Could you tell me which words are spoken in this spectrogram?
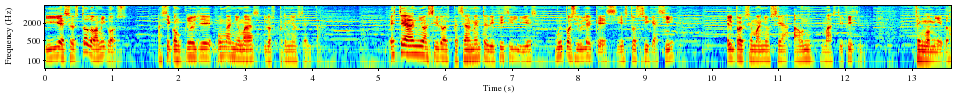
Y eso es todo amigos. Así concluye un año más los premios Delta. Este año ha sido especialmente difícil y es muy posible que si esto sigue así, el próximo año sea aún más difícil. Tengo miedo.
